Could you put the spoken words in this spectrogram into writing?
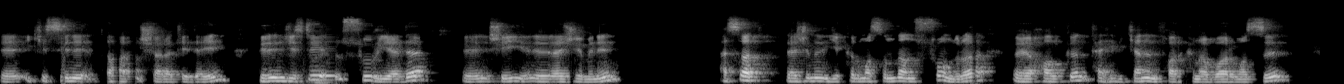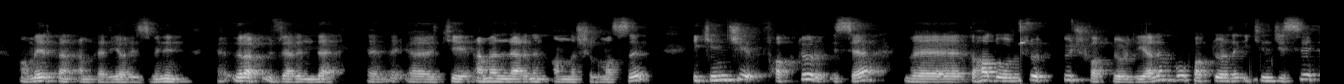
e, ikisini daha işaret edeyim. Birincisi Suriye'de e, şey e, rejiminin Esad rejiminin yıkılmasından sonra e, halkın tehlikenin farkına varması, Amerikan emperyalizminin e, Irak üzerinde e, e, ki emellerinin anlaşılması. İkinci faktör ise ve daha doğrusu üç faktör diyelim. Bu faktörde ikincisi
